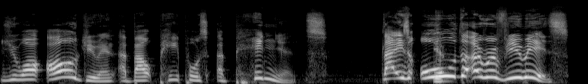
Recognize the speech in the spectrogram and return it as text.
you are arguing about people's opinions. That is all that a review is.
